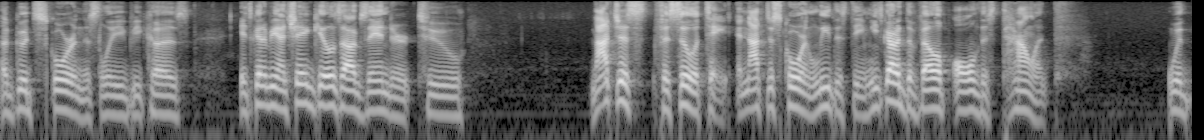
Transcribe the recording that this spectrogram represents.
a good scorer in this league because it's going to be on Shane Gilgeous-Alexander to not just facilitate and not just score and lead this team. He's got to develop all this talent with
